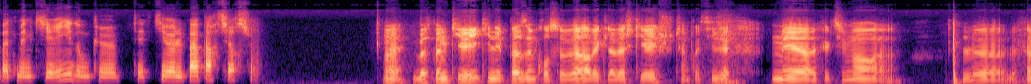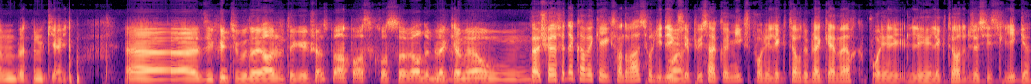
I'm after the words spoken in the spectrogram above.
Batman Kiri, donc peut-être qu'ils veulent pas partir sur. Ouais, Batman Kiri qui n'est pas un crossover avec la vache Kiri, je tiens à préciser, mais effectivement, le, le fameux Batman Kiri. Euh, tu voudrais rajouter quelque chose par rapport à ce crossover de Black Hammer ou... Bah, je suis assez d'accord avec Alexandra sur l'idée que c'est plus un comics pour les lecteurs de Black Hammer que pour les, lecteurs de Justice League.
